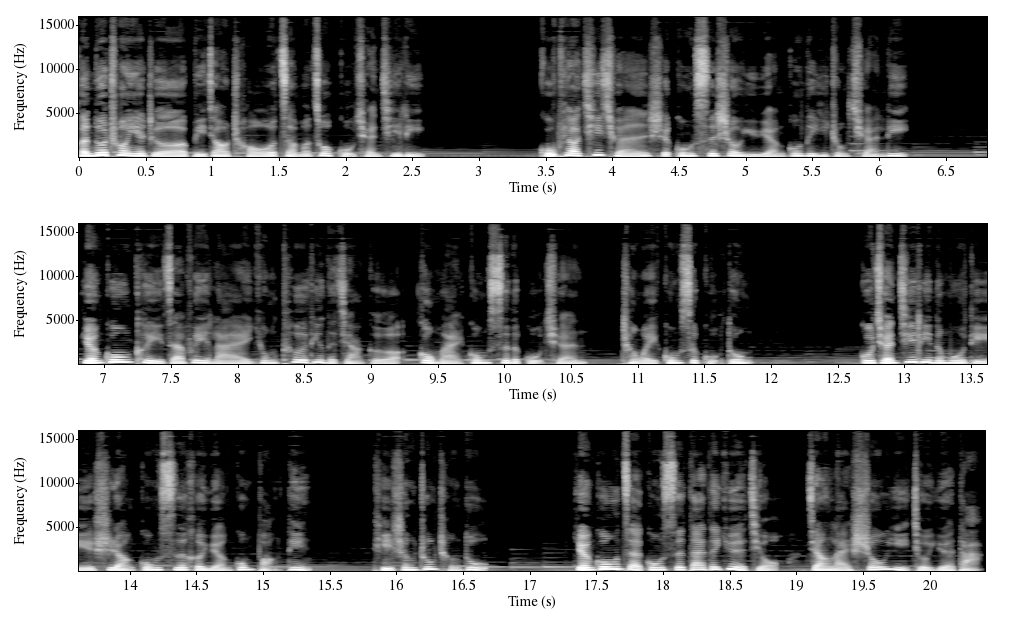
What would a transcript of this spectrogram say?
很多创业者比较愁怎么做股权激励。股票期权是公司授予员工的一种权利，员工可以在未来用特定的价格购买公司的股权，成为公司股东。股权激励的目的是让公司和员工绑定。提升忠诚度，员工在公司待得越久，将来收益就越大。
